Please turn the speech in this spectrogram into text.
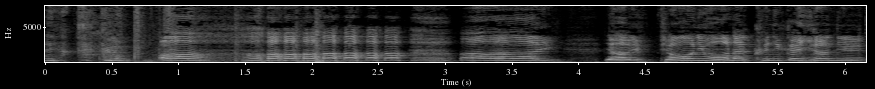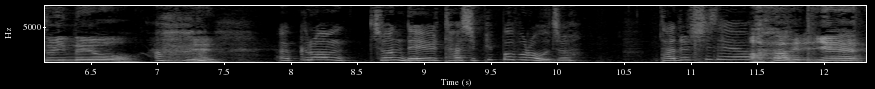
아이, 그, 그럼 아, 아, 야, 이 병원이 워낙 크니까 이런 일도 있네요. 예. 아, 그럼 전 내일 다시 피 뽑으러 오죠. 다들 쉬세요. 아, 예.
